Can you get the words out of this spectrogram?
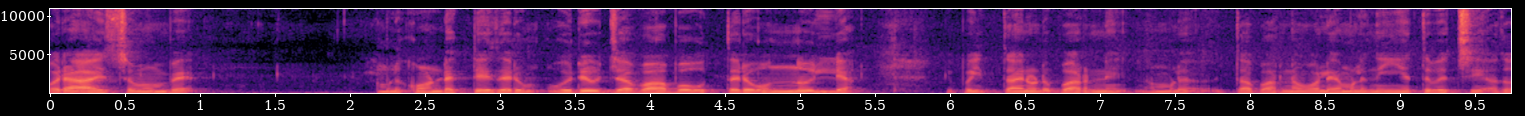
ഒരാഴ്ച മുമ്പേ നമ്മൾ കോണ്ടാക്ട് ചെയ്ത് തരും ഒരു ജവാബോ ഉത്തരവോ ഒന്നുമില്ല. ഇപ്പോൾ ഇത്താനോട് പറഞ്ഞ് നമ്മൾ ഇത്ത പറഞ്ഞ പോലെ നമ്മൾ നെയ്യത്ത് വെച്ച് അത്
